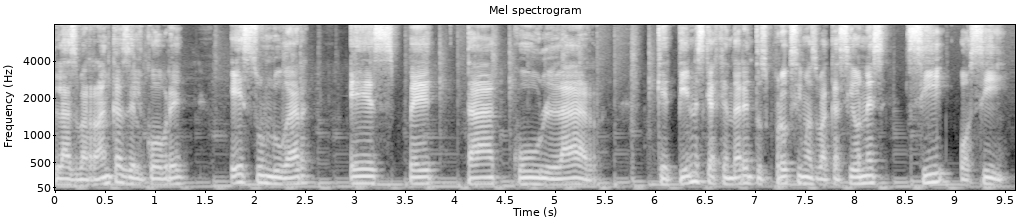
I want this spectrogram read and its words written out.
Las Barrancas del Cobre es un lugar espectacular que tienes que agendar en tus próximas vacaciones sí o sí.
